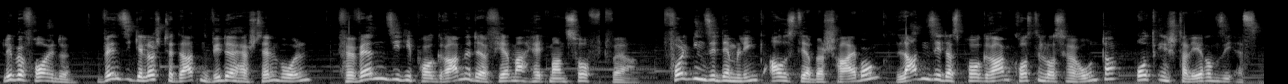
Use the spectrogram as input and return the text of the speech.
Liebe Freunde, wenn Sie gelöschte Daten wiederherstellen wollen, verwenden Sie die Programme der Firma Hetman Software. Folgen Sie dem Link aus der Beschreibung, laden Sie das Programm kostenlos herunter und installieren Sie es.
